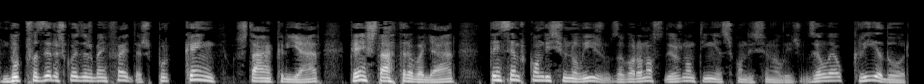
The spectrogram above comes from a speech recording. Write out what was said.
Do que fazer as coisas bem feitas. Porque quem está a criar, quem está a trabalhar, tem sempre condicionalismos. Agora o nosso Deus não tinha esses condicionalismos. Ele é o Criador.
